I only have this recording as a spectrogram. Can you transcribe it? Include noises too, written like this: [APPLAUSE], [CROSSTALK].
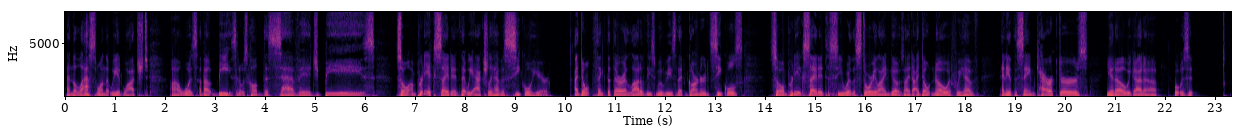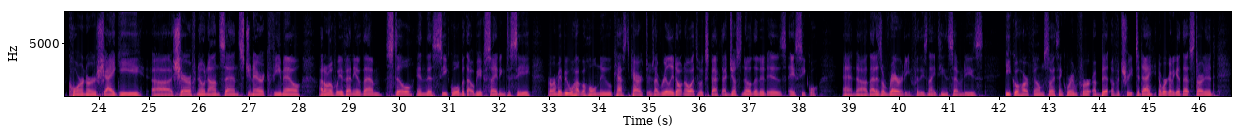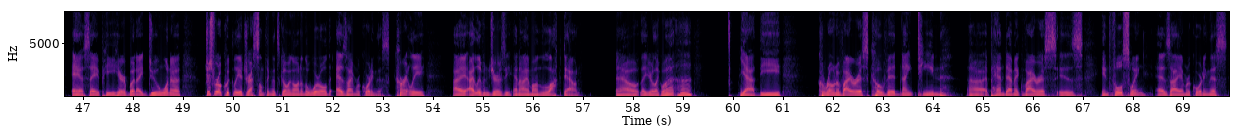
And the last one that we had watched uh, was about bees, and it was called The Savage Bees. So I'm pretty excited that we actually have a sequel here. I don't think that there are a lot of these movies that garnered sequels, so I'm pretty excited to see where the storyline goes. I, I don't know if we have any of the same characters. You know, we got uh, what was it? Coroner Shaggy, uh, Sheriff No Nonsense, generic female. I don't know if we have any of them still in this sequel, but that would be exciting to see. Or maybe we'll have a whole new cast of characters. I really don't know what to expect. I just know that it is a sequel. And uh, that is a rarity for these 1970s eco horror films. So I think we're in for a bit of a treat today. And we're going to get that started ASAP here. But I do want to just real quickly address something that's going on in the world as I'm recording this. Currently, I, I live in Jersey and I am on lockdown. Now that you're like, what, huh? Yeah, the coronavirus COVID 19 uh, pandemic virus is in full swing as I am recording this,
